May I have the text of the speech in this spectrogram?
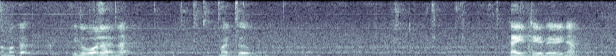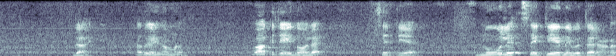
നമുക്ക് ഇതുപോലെ തന്നെ മറ്റ് ടൈറ്റ് ചെയ്ത് കഴിഞ്ഞാൽ ഇതായി. അത് കഴിഞ്ഞ് നമ്മൾ ബാക്കി ചെയ്യുന്ന പോലെ സെറ്റ് ചെയ്യുക നൂൽ സെറ്റ് ചെയ്യുന്ന വിധത്തിലാണ്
